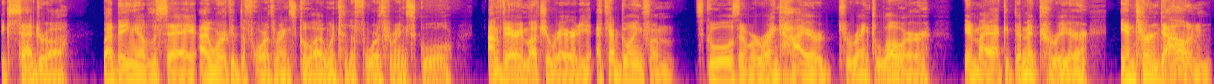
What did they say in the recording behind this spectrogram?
etc., by being able to say, I work at the fourth ranked school, I went to the fourth ranked school. I'm very much a rarity. I kept going from schools that were ranked higher to ranked lower in my academic career and turned down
